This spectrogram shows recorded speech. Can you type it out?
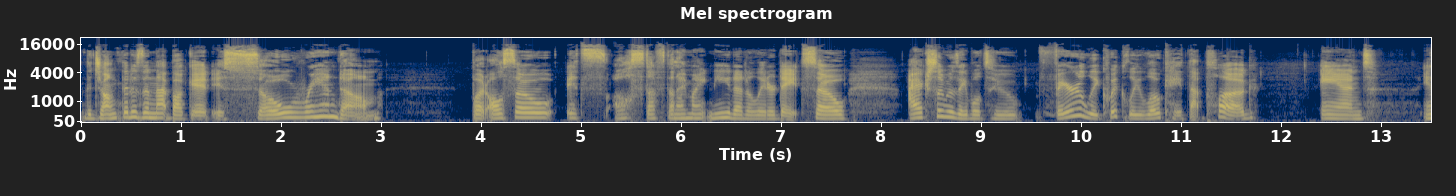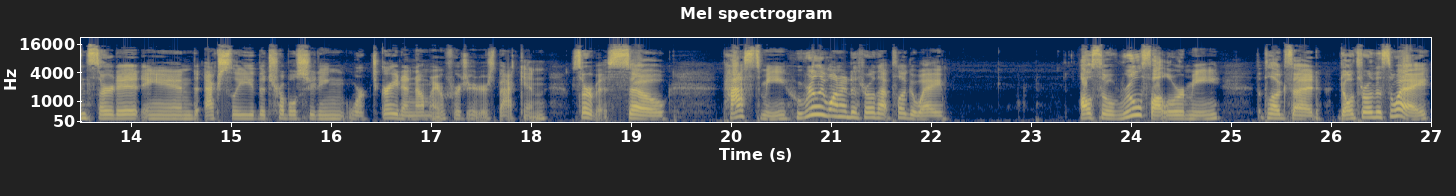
the junk that is in that bucket is so random but also it's all stuff that I might need at a later date. So I actually was able to fairly quickly locate that plug and insert it and actually the troubleshooting worked great and now my refrigerator's back in service. So past me, who really wanted to throw that plug away, also rule follower me, the plug said, "Don't throw this away."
